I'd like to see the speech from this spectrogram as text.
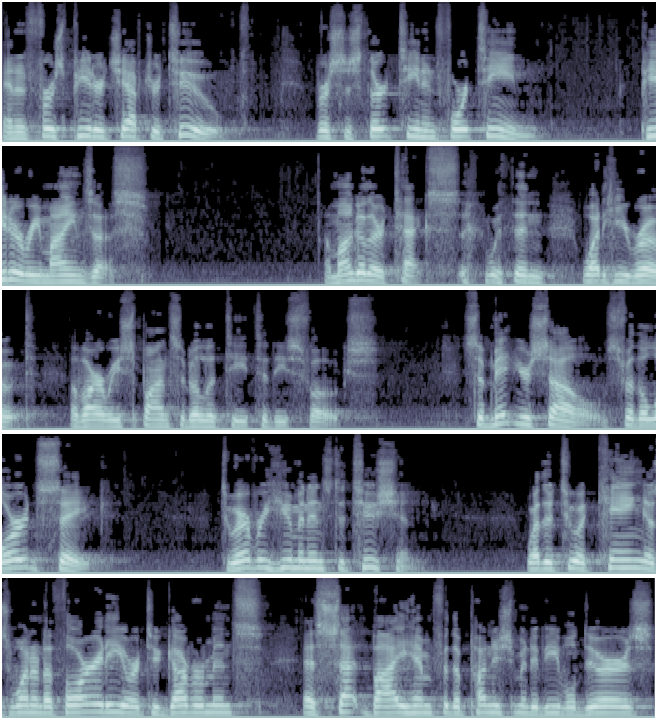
And in 1 Peter chapter 2, verses 13 and 14, Peter reminds us among other texts within what he wrote, of our responsibility to these folks. Submit yourselves, for the Lord's sake, to every human institution, whether to a king as one in authority or to governments as set by him for the punishment of evildoers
